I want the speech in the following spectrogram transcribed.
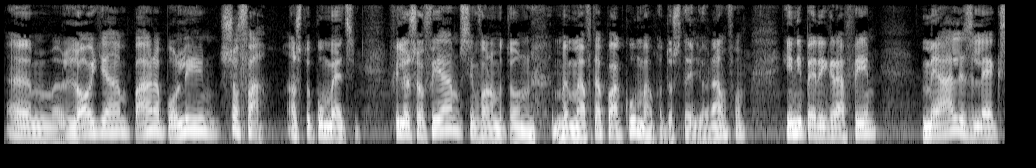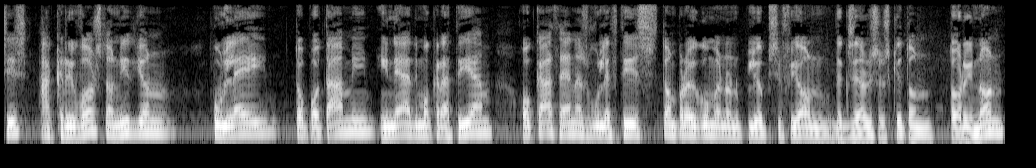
βεβαίω λόγια πάρα πολύ σοφά. Α το πούμε έτσι. Φιλοσοφία, σύμφωνα με, τον, με, με αυτά που ακούμε από το Στέλιο Ράμφο, είναι η περιγραφή με άλλες λέξεις ακριβώς των ίδιων που λέει το ποτάμι, η Νέα Δημοκρατία, ο κάθε ένας βουλευτής των προηγούμενων πλειοψηφιών, δεν ξέρω ίσως και των τωρινών,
